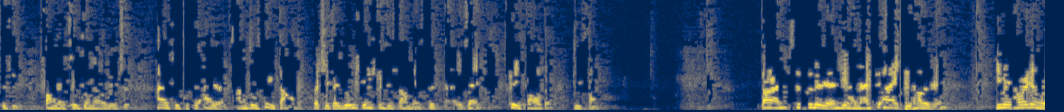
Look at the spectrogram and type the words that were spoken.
自己放在最重要的位置，爱自己是爱的强度最大的，而且在优先顺序上面是排在最高的地方。当然，自私的人也很难去爱其他的人。因为他会认为，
